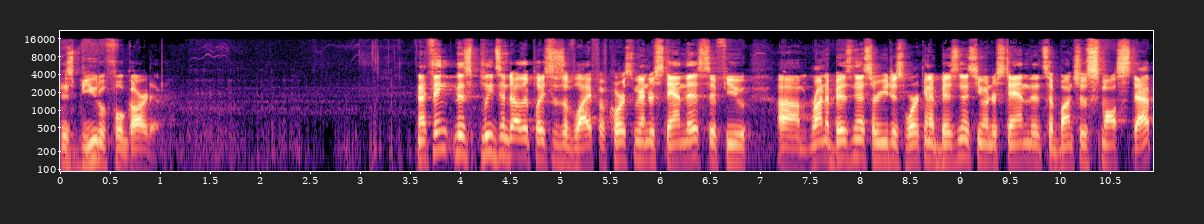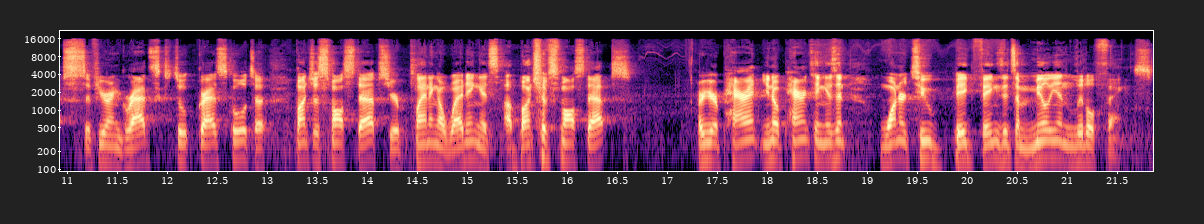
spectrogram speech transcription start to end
this beautiful garden and I think this bleeds into other places of life. Of course, we understand this. If you um, run a business or you just work in a business, you understand that it's a bunch of small steps. If you're in grad, grad school, it's a bunch of small steps. You're planning a wedding, it's a bunch of small steps. Or you're a parent, you know, parenting isn't one or two big things, it's a million little things.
